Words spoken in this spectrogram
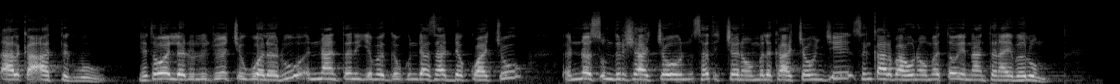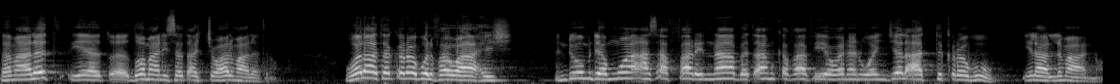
ጣልቃ አትግቡ። የተወለዱ ልጆች ይወለዱ። እናንተን እየመገብኩ እንዳሳደግኳችሁ እነሱም ድርሻቸውን ሰጥቼ ነው ምልካቸው እንጂ ስንቃልባ ሁነው መጥተው የእናንተን አይበሉም በማለት ዶማን ይሰጣቸዋል ማለት ነው። ወላ ተቅረቡ ልፈዋሒሽ እንዲሁም ደግሞ አሳፋሪና በጣም ቀፋፊ የሆነን ወንጀል አትቅረቡ ይላል ማለት ነው።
